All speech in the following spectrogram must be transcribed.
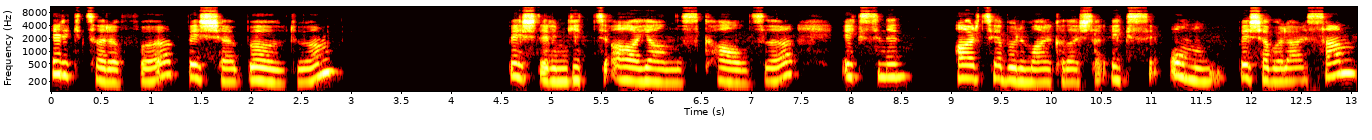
Her iki tarafı 5'e böldüm. 5'lerim gitti. A yalnız kaldı. Eksinin artıya bölümü arkadaşlar. Eksi 10'un 5'e bölersem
